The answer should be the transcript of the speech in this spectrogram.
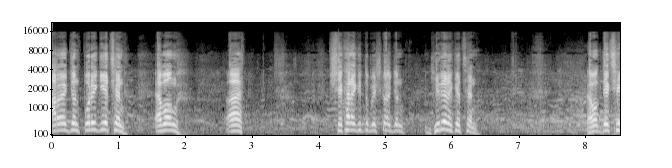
আরও একজন পড়ে গিয়েছেন এবং সেখানে কিন্তু বেশ কয়েকজন ঘিরে রেখেছেন। এবং দেখছি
